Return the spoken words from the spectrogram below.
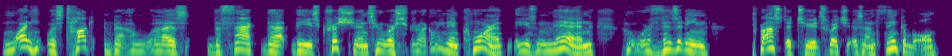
What he was talking about was the fact that these Christians who were struggling in Corinth, these men who were visiting prostitutes, which is unthinkable,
